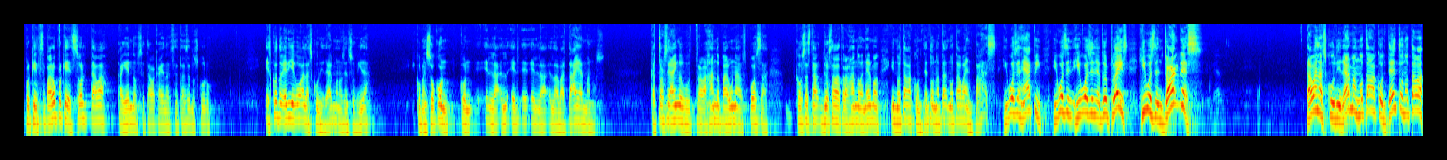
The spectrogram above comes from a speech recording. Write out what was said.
porque se paró porque el sol estaba cayendo, se estaba cayendo, se estaba haciendo oscuro. Es cuando él llegó a la oscuridad, hermanos, en su vida. Comenzó con, con la, la, la, batalla, hermanos. 14 años trabajando para una esposa. Cosas, Dios estaba trabajando en él, hermanos, y no estaba contento, no, no estaba en paz. He wasn't happy. He wasn't, he wasn't in a good place. He was in darkness. Estaba en la oscuridad, hermano, no estaba contento, no estaba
